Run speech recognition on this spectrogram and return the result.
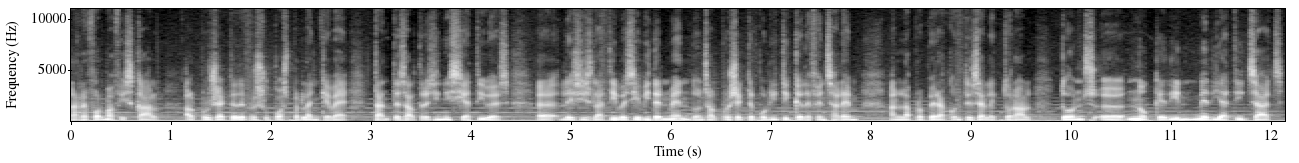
la reforma fiscal, el projecte de pressupost per l'any que ve, tantes altres iniciatives eh, legislatives i, evidentment, doncs, el projecte polític que defensarem en la propera contesa electoral doncs, eh, no quedin mediatitzats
